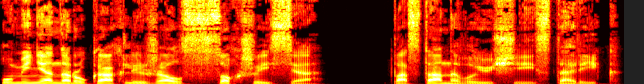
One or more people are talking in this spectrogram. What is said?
у меня на руках лежал ссохшийся, постановающий старик.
